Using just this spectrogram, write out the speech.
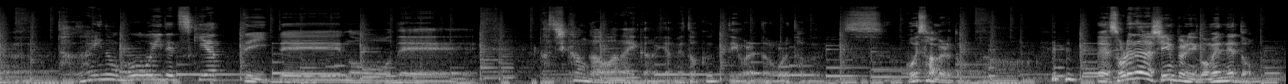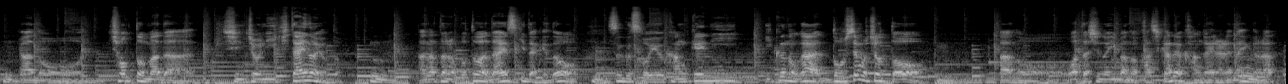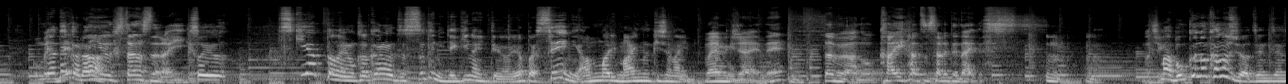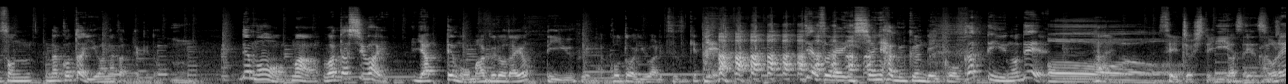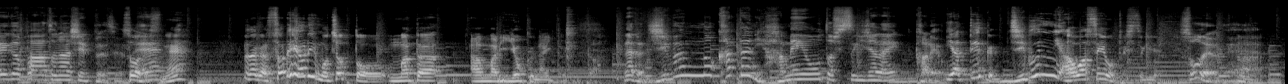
互いの合意で付き合っていてので価値観が合わないからやめとくって言われたら俺多分すっごい冷めると思うな。でそれならシンプルにごめんねと。うん。あのちょっとまだ慎重に行きたいのよと。うんあなたのことは大好きだけど、うん。すぐそういう関係に行くのがどうしてもちょっとうん。あの私の今の価値観では考えられないから、ごいめんねってやだからいうスタンスならいいけど。そういう付き合ったのにもかかわらずすぐにできないっていうのはやっぱり性にあんまり前向きじゃない前向きじゃないね、多分あの開発されてないです。うんうん。まあ僕の彼女は全然そんなことは言わなかったけど。うんでもまあ私はやってもマグロだよっていうふうなことを言われ続けて じゃあそれ一緒に育んでいこうかっていうので おー。成長していったっていう感じ。ね。それがパートナーシップですよね。そうですね。だからそれよりもちょっとまたあんまり良くないというかなんか自分の型にはめようとしすぎじゃない？彼を。いやっていうか自分に合わせようとしすぎだよ、そうだよね、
